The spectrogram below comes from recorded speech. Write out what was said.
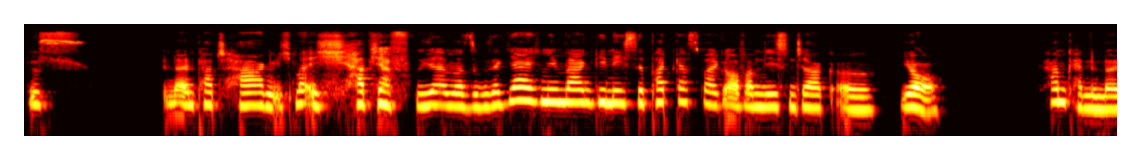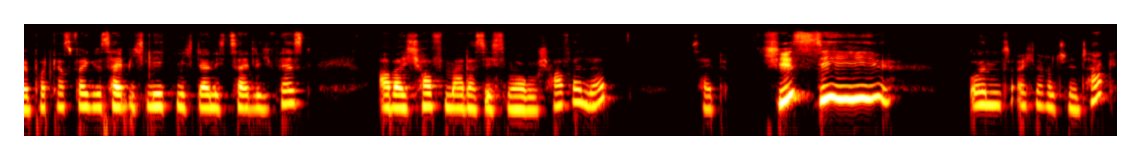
bis in ein paar Tagen. Ich meine, ich habe ja früher immer so gesagt, ja, ich nehme morgen die nächste Podcast-Folge auf. Am nächsten Tag, äh, ja, kam keine neue Podcast-Folge. Deshalb, ich lege mich da nicht zeitlich fest. Aber ich hoffe mal, dass ich es morgen schaffe, ne? Deshalb, tschüssi! Und euch noch einen schönen Tag.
